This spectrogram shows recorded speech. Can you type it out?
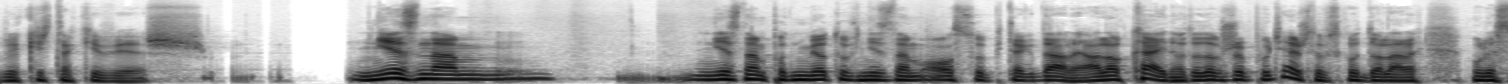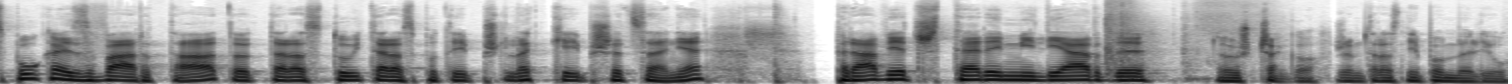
Jakieś takie, wiesz, nie znam, nie znam podmiotów, nie znam osób i tak dalej, ale okej, okay, no to dobrze powiedziałeś, to wszystko w dolarach. W ogóle spółka jest warta, to teraz tu i teraz po tej lekkiej przecenie, prawie 4 miliardy, no już czego, żebym teraz nie pomylił,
